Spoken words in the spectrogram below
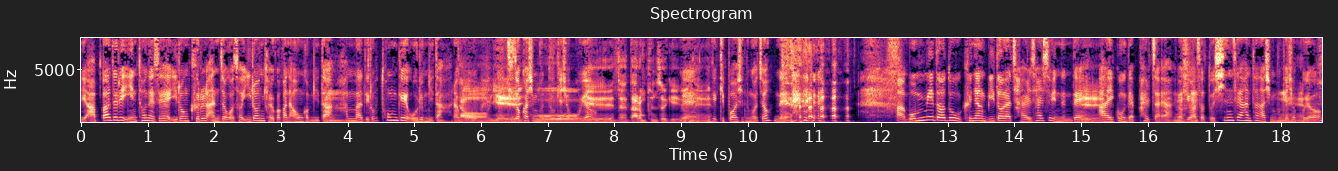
이 아빠들이 인터넷에 이런 글을 안 적어서 이런 결과가 나온 겁니다. 음. 한마디로 통계 오류입니다라고 어, 예. 네, 지적하신 분도 오, 계셨고요. 예. 네, 나름 분석이에요. 네, 네. 이렇게 기뻐하시는 거죠? 네. 아, 못 믿어도 그냥 믿어야 잘 살 수 있는데, 예. 아이고, 내 팔자야. 여기 와서 또 신세 한탄하신 분 네. 계셨고요.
